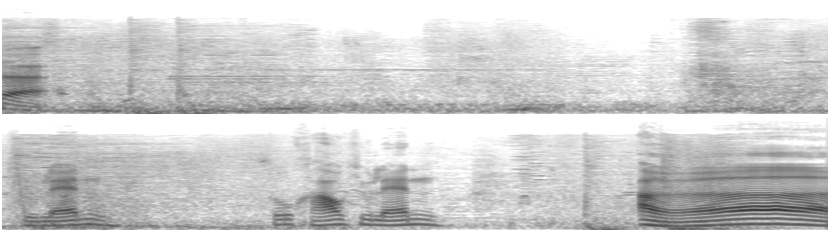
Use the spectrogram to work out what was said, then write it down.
อคิวเลนสู้เขาคิวเลนเออ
